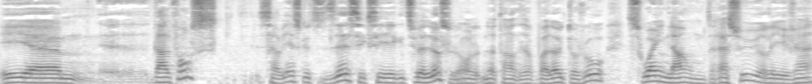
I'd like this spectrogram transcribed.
Et euh, dans le fond, ça revient à ce que tu disais, c'est que ces rituels-là, selon notre anthropologue toujours, soignent l'âme, rassurent les gens,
